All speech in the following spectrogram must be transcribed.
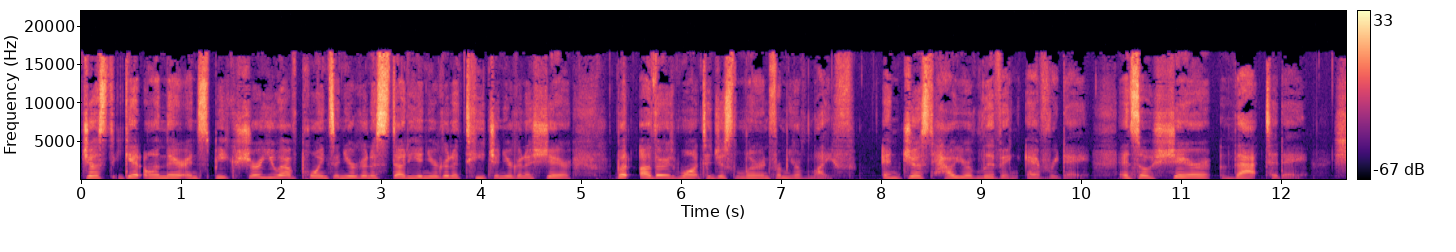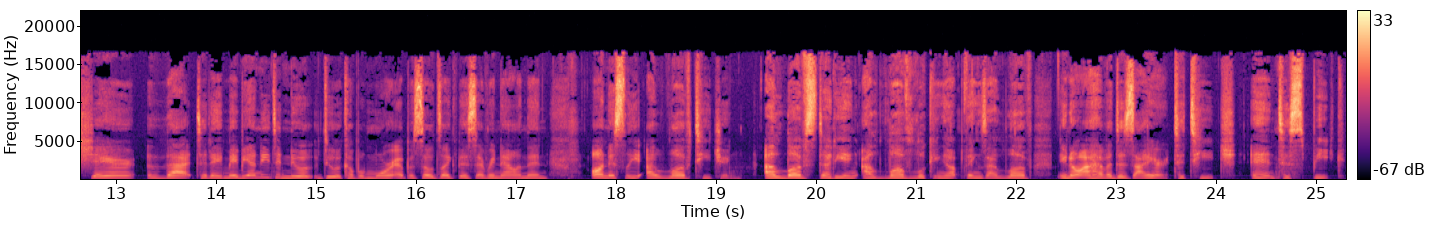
Just get on there and speak. Sure, you have points and you're going to study and you're going to teach and you're going to share, but others want to just learn from your life and just how you're living every day. And so share that today. Share that today. Maybe I need to do a couple more episodes like this every now and then. Honestly, I love teaching. I love studying. I love looking up things. I love, you know, I have a desire to teach and to speak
